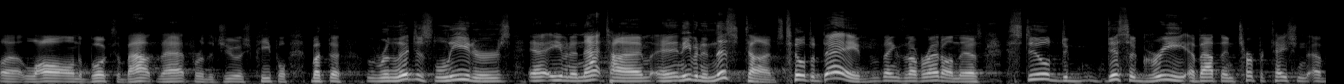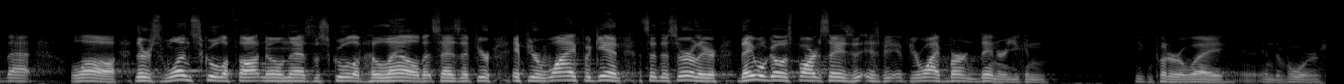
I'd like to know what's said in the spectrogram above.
a law on the books about that for the Jewish people. But the religious leaders, uh, even in that time, and even in this time, still today, the things that I've read on this, still disagree about the interpretation of that law. There's one school of thought known as the school of Hillel that says if, your if your wife, again, I said this earlier, they will go as far to say if, if your wife burned dinner, you can you can put her away in divorce.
